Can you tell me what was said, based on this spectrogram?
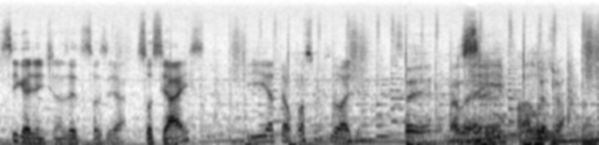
siga a gente nas redes socia sociais e até o próximo episódio. Isso aí, valeu. Isso aí, falou. Tchau, tchau.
